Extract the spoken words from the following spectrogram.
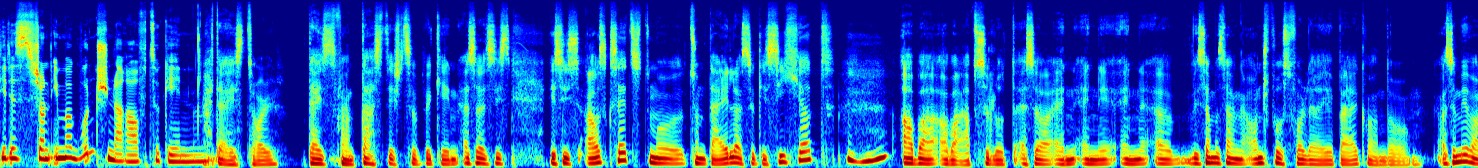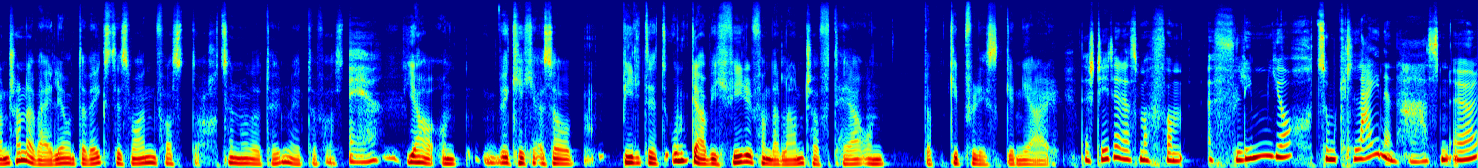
dir das schon immer gewünscht, darauf zu gehen. Ach, der ist toll. Der ist fantastisch zu Beginn. Also es ist, es ist ausgesetzt, zum Teil also gesichert, mhm. aber, aber absolut, also ein, eine, ein, äh, wie soll man sagen, anspruchsvollere Bergwanderung. Also wir waren schon eine Weile unterwegs, das waren fast 1800 Höhenmeter fast. Ja. Ja, und wirklich, also bildet unglaublich viel von der Landschaft her und der Gipfel ist genial. Da steht ja, dass man vom Flimjoch zum kleinen Hasenöl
